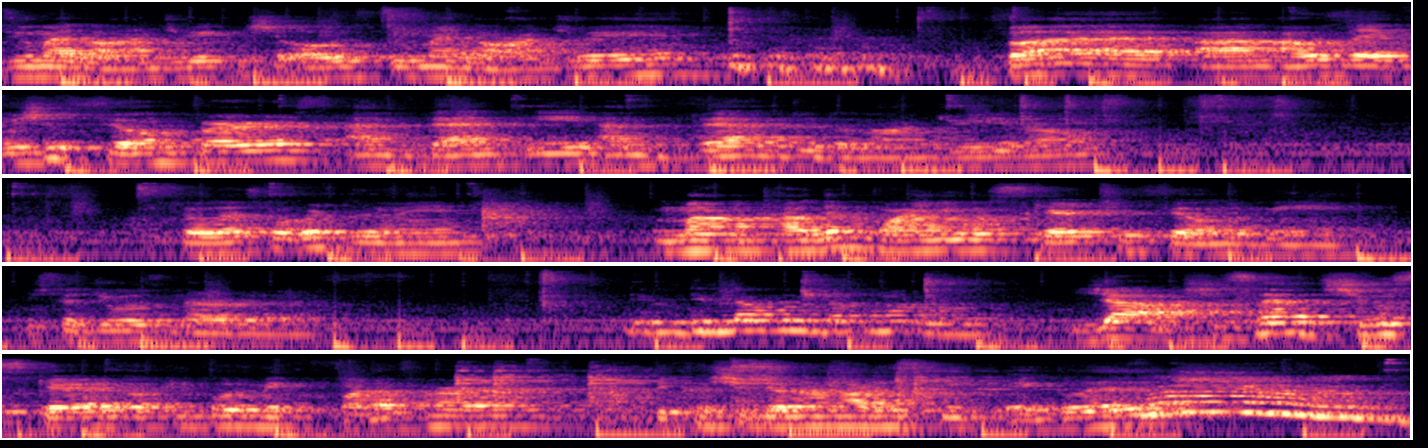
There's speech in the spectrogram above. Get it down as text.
do my laundry. She always do my laundry. but um, I was like, we should film first and then eat and then do the laundry, you know? So that's what we're doing. Mom, tell them why you were scared to film with me. You said you was nervous. Yeah, she said she was scared of people to make fun of her because she didn't know how to speak English. Mm.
